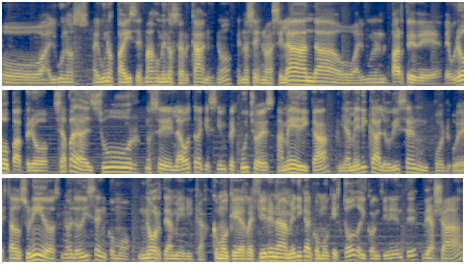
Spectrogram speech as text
o algunos, algunos países más o menos cercanos, ¿no? No sé, Nueva Zelanda o alguna parte de, de Europa, pero ya para el sur, no sé, la otra que siempre escucho es América, y América lo dicen por Estados Unidos, no lo dicen como Norteamérica, como que refieren a América como que es todo el continente de allá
